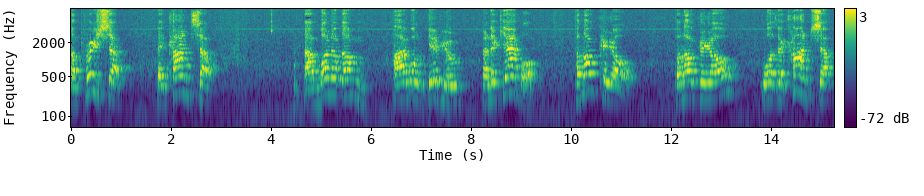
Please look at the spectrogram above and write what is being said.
a precept, a concept. And one of them, I will give you an example. Pinocchio. Pinocchio was a concept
